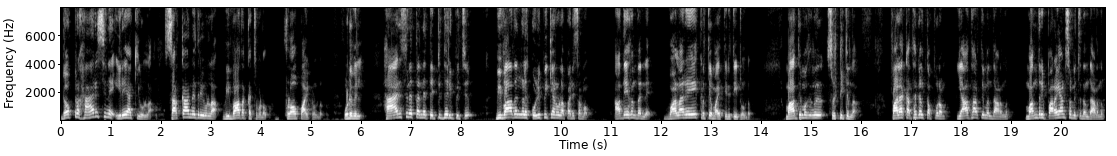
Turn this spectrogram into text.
ഡോക്ടർ ഹാരിസിനെ ഇരയാക്കിയുള്ള സർക്കാരിനെതിരെയുള്ള വിവാദ കച്ചവടവും ഫ്ലോപ്പായിട്ടുണ്ട്. ഒടുവിൽ ഹാരിസിനെ തന്നെ തെറ്റിദ്ധരിപ്പിച്ച് വിവാദങ്ങളെ കൊഴിപ്പിക്കാനുള്ള പരിശ്രമം അദ്ദേഹം തന്നെ വളരെ കൃത്യമായി തിരുത്തിയിട്ടുണ്ട്. മാധ്യമങ്ങൾ സൃഷ്ടിക്കുന്ന പല കഥകൾക്കപ്പുറം യാഥാർത്ഥ്യം എന്താണെന്നും മന്ത്രി പറയാൻ ശ്രമിച്ചത് എന്താണെന്നും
